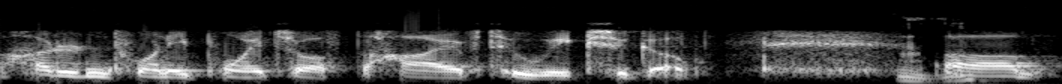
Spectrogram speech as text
120 points off the high of two weeks ago. Mm-hmm. Um,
